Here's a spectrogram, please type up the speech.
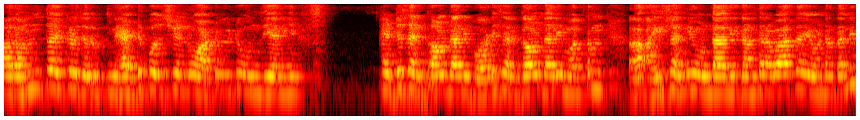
అదంతా ఇక్కడ జరుగుతుంది. హెడ్ పొజిషన్ అటు ఇటు ఉంది అని హెడ్ సరిగ్గా ఉండాలి బాడీ సరిగ్గా ఉండాలి మొత్తం ఐస్ అన్నీ ఉండాలి. దాని తర్వాత ఏమంటారు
